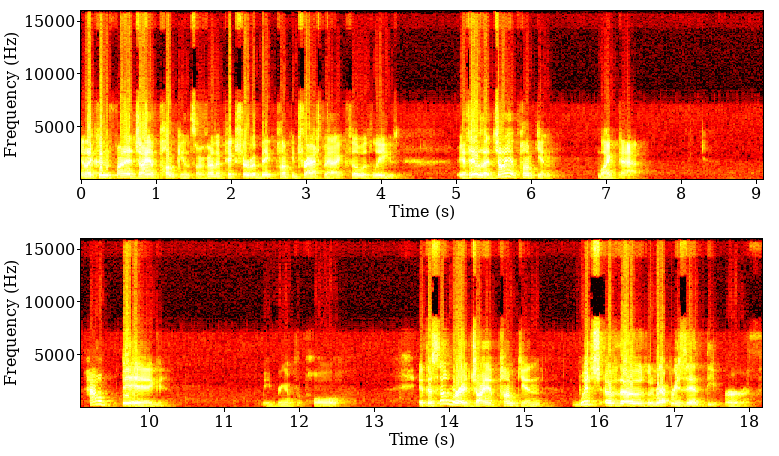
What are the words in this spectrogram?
and I couldn't find a giant pumpkin, so I found a picture of a big pumpkin trash bag filled with leaves. If it was a giant pumpkin like that, how big, let me bring up the poll. If the sun were a giant pumpkin, which of those would represent the Earth?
